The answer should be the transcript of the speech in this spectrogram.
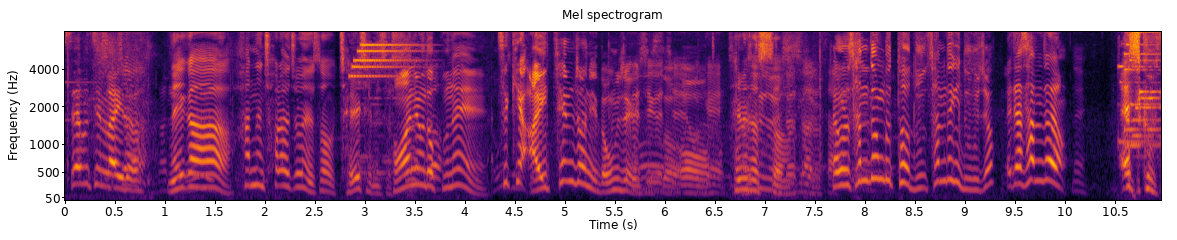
세븐틴 라이더 내가 하는 철야 중에서 제일 재밌었어. 정한이 형 덕분에 특히 아이템전이 너무 재밌었어. 그치, 그치. 어. 재밌었어. 자 그럼 3등부터 누, 3등이 누구죠? 일단 3등. 에스쿠스.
